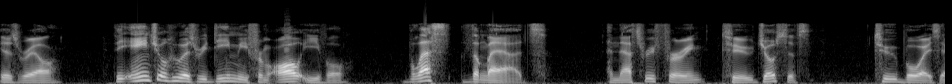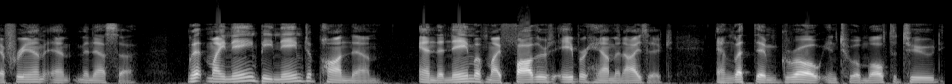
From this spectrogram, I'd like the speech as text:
Israel. The angel who has redeemed me from all evil bless the lads. And that's referring to Joseph's two boys, Ephraim and Manasseh. Let my name be named upon them, and the name of my fathers Abraham and Isaac, and let them grow into a multitude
